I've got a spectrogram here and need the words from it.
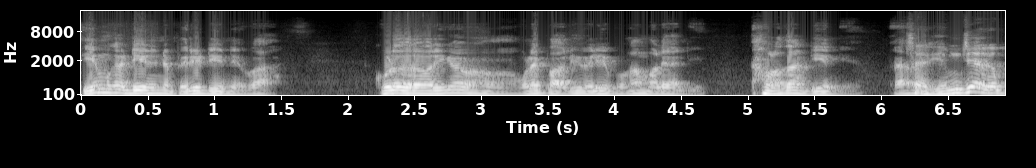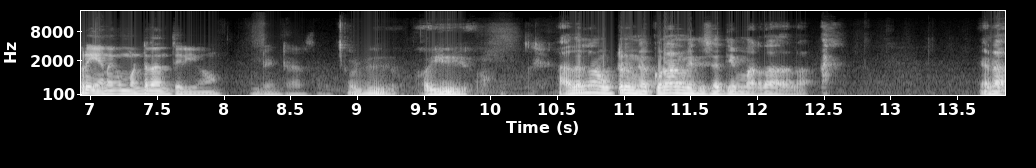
திமுக டிஎன்ஏ பெரிய டிஎன்ஏவா கூட இருக்கிற வரைக்கும் உழைப்பாளி வெளியே போனால் மலையாளி. அவ்வளோதான் டிஎன்ஏ சார் எம்ஜிஆருக்கு அப்புறம் எனக்கு மட்டும் தான் தெரியும். அப்படின்றார் சார். ஐயோ அதெல்லாம் விட்டுருங்க. குரான் மீது சத்தியம் மாதிரி தான் அதெல்லாம். ஏன்னா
